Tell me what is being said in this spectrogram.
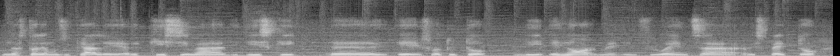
una storia musicale ricchissima di dischi eh, e soprattutto di enorme influenza rispetto a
